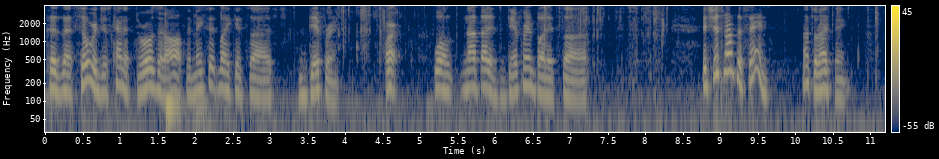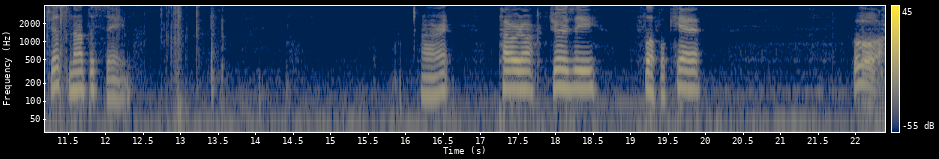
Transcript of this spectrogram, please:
because that silver just kind of throws it off. It makes it like it's uh different, or well, not that it's different, but it's uh, it's just not the same. That's what I think. Just not the same. All right. Powered on jersey, Fluffle Cat. Oh,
